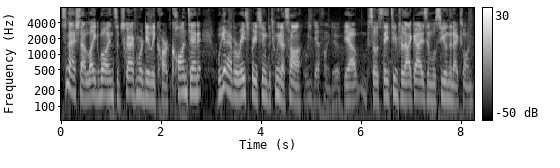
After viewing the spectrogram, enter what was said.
smash that like button, subscribe for more daily car content. We got to have a race pretty soon between us, huh? we definitely do. Yeah, so stay tuned for that, guys, and we'll see you in the next one.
